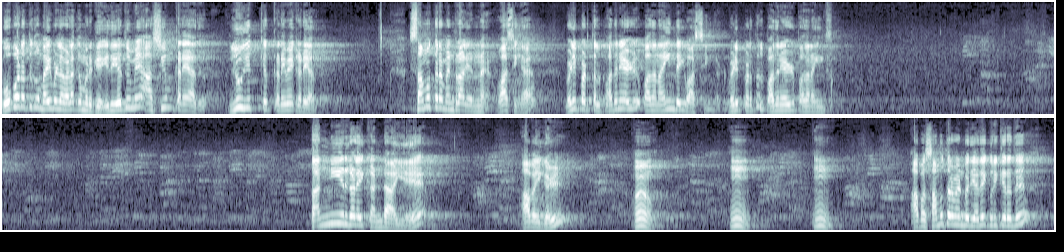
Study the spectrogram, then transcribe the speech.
ஒவ்வொருத்துக்கும் பைபிள் விளக்கம் இருக்கு. இது எதுவுமே அசியும் கிடையாது. யூகிக்க கிடையவே கிடையாது. சமுத்திரம் என்றால் என்ன? வாசிங்க. வெளிப்படுத்தல் பதினேழு பதினைந்தை வாசிங்கள். வெளிப்படுத்தல் பதினேழு பதினைந்து. தண்ணீர்களை கண்டாயே அவைகள் ம் ம் ம். அப்போ சமுத்திரம் என்பது எதை குறிக்கிறது?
